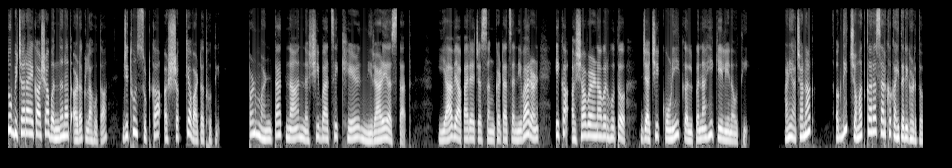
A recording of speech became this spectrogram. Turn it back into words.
तो बिचारा एका अशा बंधनात अडकला होता जिथून सुटका अशक्य वाटत होती. पण म्हणतात ना नशिबाचे खेळ निराळे असतात. या व्यापाऱ्याच्या संकटाचं निवारण एका अशा वळणावर होतं ज्याची कोणी कल्पनाही केली नव्हती. आणि अचानक अगदी चमत्कारासारखं काहीतरी घडतं.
